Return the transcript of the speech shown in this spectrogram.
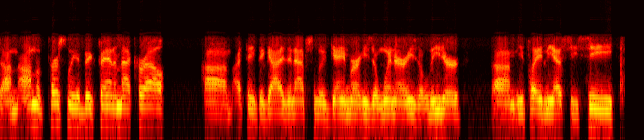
Um, I'm a, personally a big fan of Matt Corral. Um, I think the guy's an absolute gamer. He's a winner. He's a leader. Um, he played in the SEC.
